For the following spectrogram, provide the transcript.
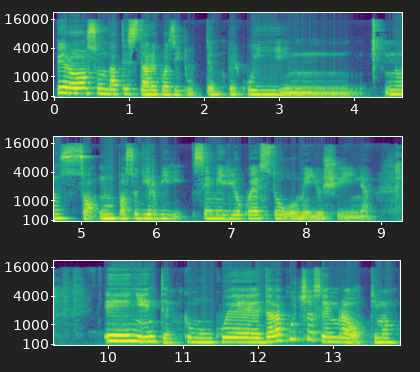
però sono da testare quasi tutte per cui mm, non so non posso dirvi se è meglio questo o meglio Shane e niente comunque dalla cuccia sembra ottima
